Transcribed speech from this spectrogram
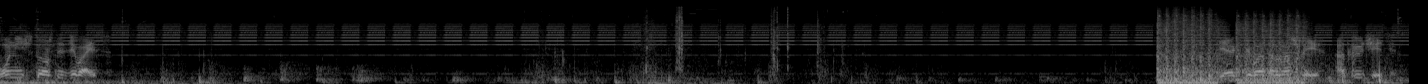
Уничтожьте девайс. Деактиватор нашли. Отключить.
